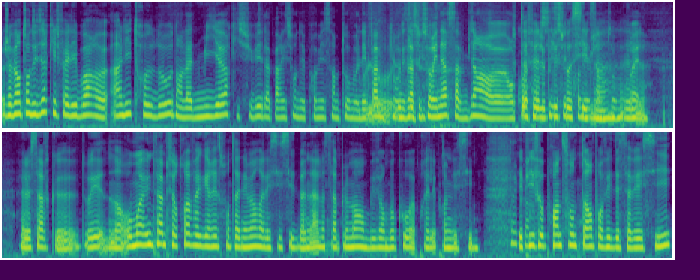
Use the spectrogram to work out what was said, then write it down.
J'avais entendu dire qu'il fallait boire euh, un litre d'eau dans la demi-heure qui suivait l'apparition des premiers symptômes. Les femmes qui ont des infections urinaires savent bien euh, en quoi fait le plus possible. Hein. Elles savent que au moins une femme sur trois va guérir spontanément dans les cystites banales, simplement en buvant beaucoup après les premiers signes. Et puis il faut prendre son temps pour vider sa vessie.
